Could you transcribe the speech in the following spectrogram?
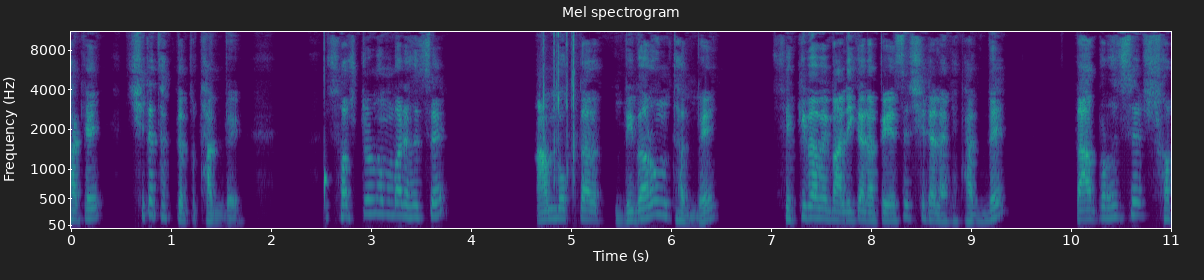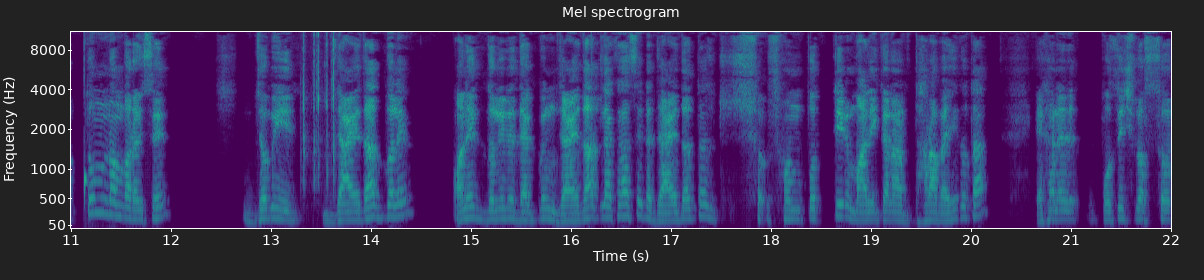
থাকে, সেটা থাকতে থাকবে। ষষ্ঠ নম্বরে হচ্ছে আমোক্তার বিবরণ থাকবে, সে কীভাবে মালিকানা পেয়েছে সেটা লেখা থাকবে। তারপর হচ্ছে সপ্তম নম্বর হয়েছে জমির জায়দাদ বলে, অনেক দলিলে দেখবেন জায়দাদ লেখা আছে, এটা জায়দাদ সম্পত্তির মালিকানার ধারাবাহিকতা। এখানে পঁচিশ বছর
